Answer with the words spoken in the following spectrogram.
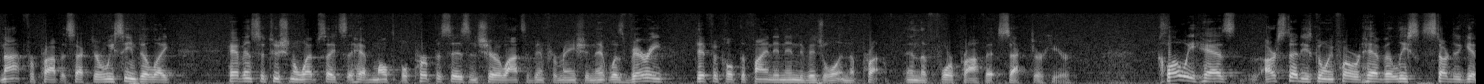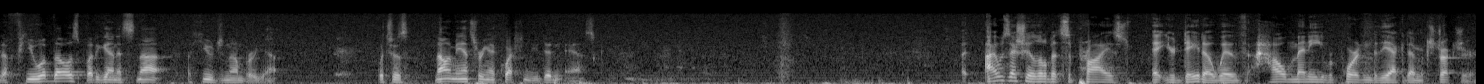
not-for-profit sector, we seem to like have institutional websites that have multiple purposes and share lots of information. It was very difficult to find an individual in the, in the for-profit sector here. Chloe has, our studies going forward have at least started to get a few of those, but again, it's not a huge number yet. Which is, now I'm answering a question you didn't ask. I was actually a little bit surprised at your data with how many reported into the academic structure.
